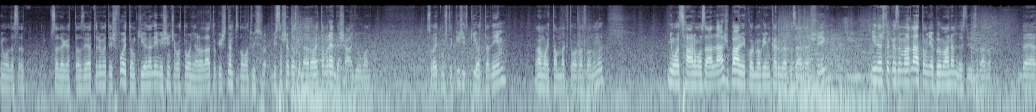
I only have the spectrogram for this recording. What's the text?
jól lesz szedegette az életerőmet, és folyton kijön elém, és én csak a tornyára látok, és nem tudom ott vissza, visszasebezni, mert rajtam rendes ágyú van. Szóval itt most egy kicsit kijött elém, nem hagytam meg torlatlanul. 8-3 az állás, bármikor mögém kerülhet az ellenség. Innestől kezdve már láttam, hogy ebből már nem lesz győzelem. De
